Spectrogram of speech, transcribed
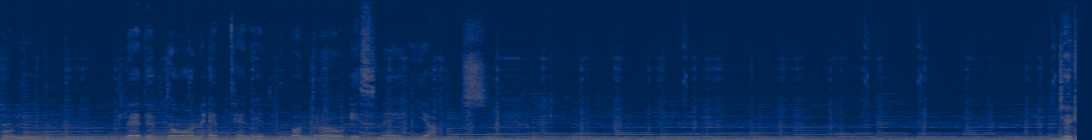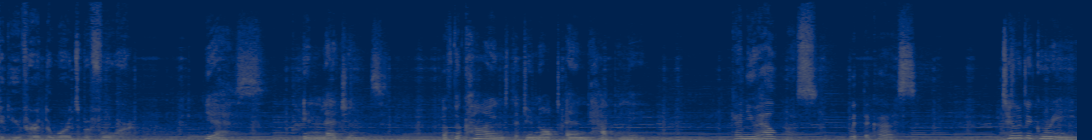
foli, gledev don ebtenid, bondro ithne iacus. Take it you've heard the words before. Yes. In legends. Of the kind that do not end happily. Can you help us with the curse? To a degree.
